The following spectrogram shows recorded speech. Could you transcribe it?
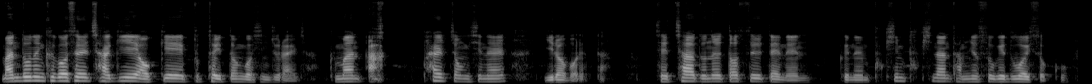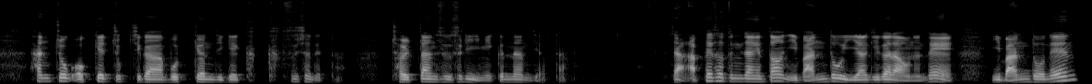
만도는 그것을 자기의 어깨에 붙어 있던 것인 줄 알자 그만 악! 팔 정신을 잃어버렸다. 재차 눈을 떴을 때는 그는 푹신푹신한 담요 속에 누워 있었고 한쪽 어깨 쪽지가 못 견디게 크크 쑤셔댔다. 절단 수술이 이미 끝난 뒤였다. 자, 앞에서 등장했던 이 만도 이야기가 나오는데 이 만도는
